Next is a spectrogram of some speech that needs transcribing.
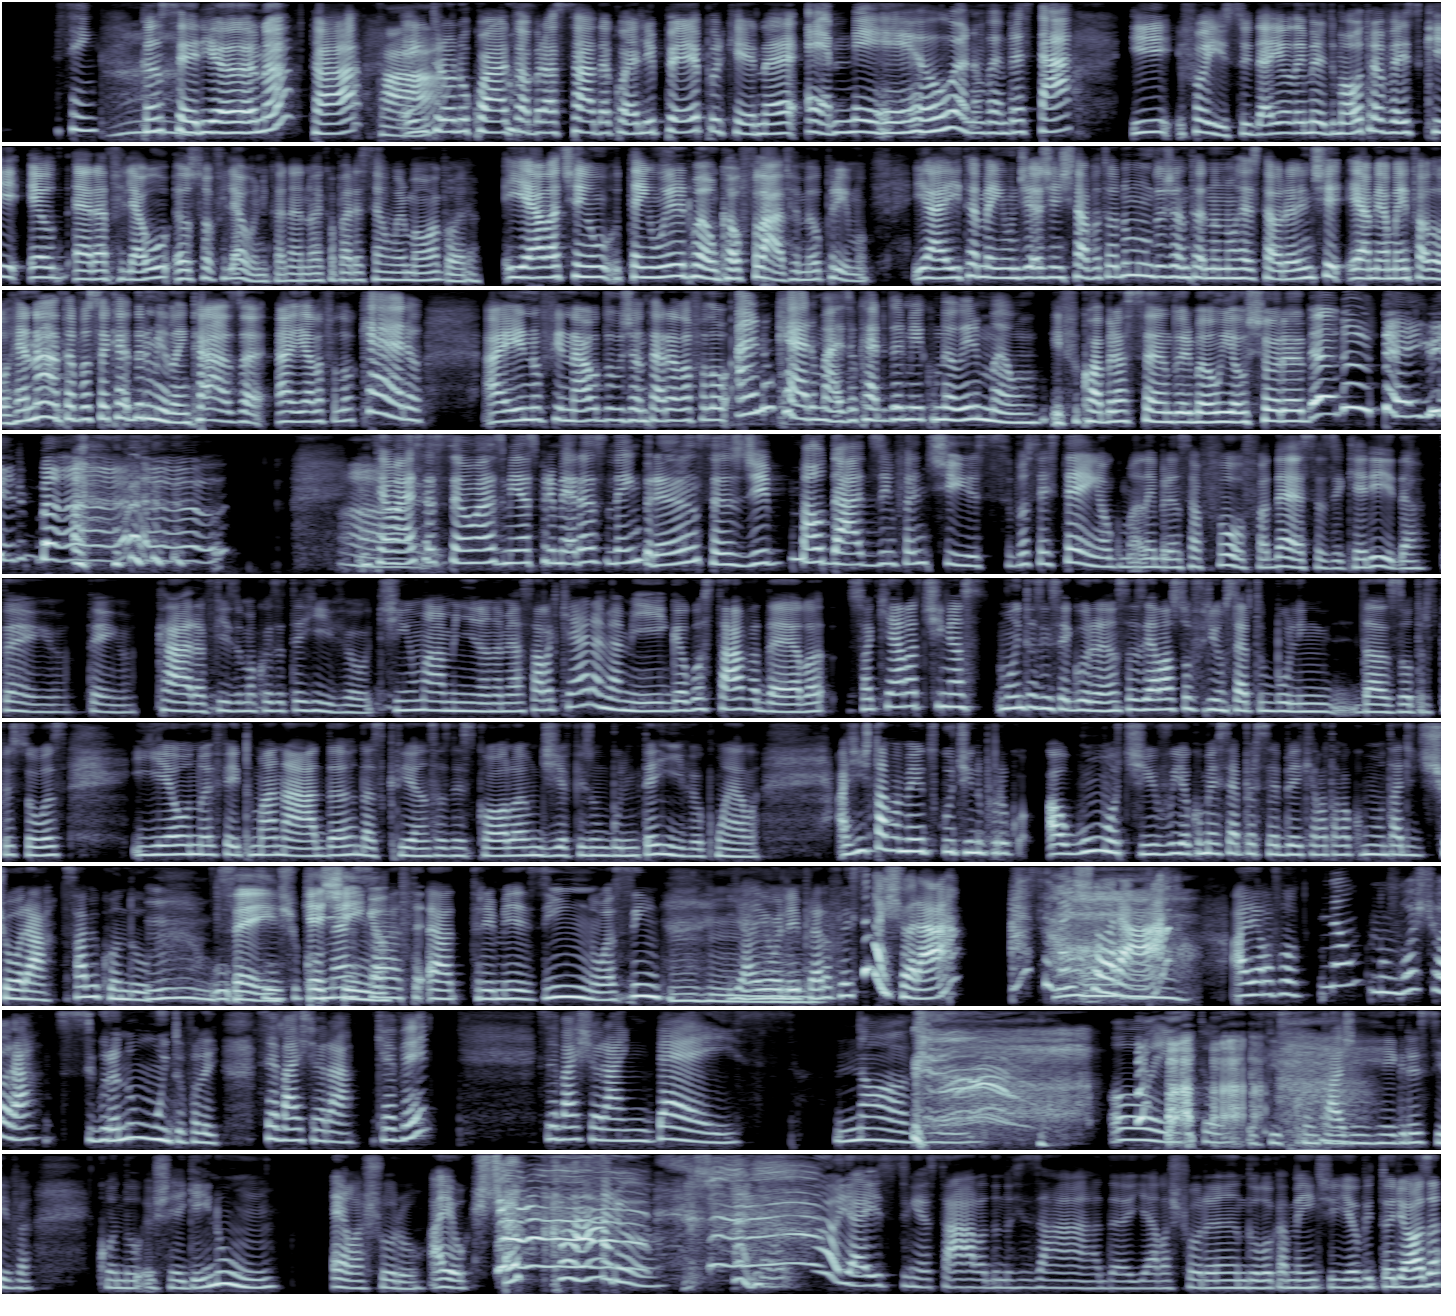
Sim. canceriana, tá? Tá. Entrou no quarto abraçada com a LP, porque, né? É meu, eu não vou emprestar. E foi isso. E daí eu lembrei de uma outra vez que eu era filha eu sou filha única, né? Não é que apareceu um irmão agora. E ela tinha, tem um irmão, que é o Flávio, meu primo. E aí também, um dia a gente tava todo mundo jantando num restaurante e a minha mãe falou: Renata, você quer dormir lá em casa? Aí ela falou: Quero. Aí no final do jantar ela falou: Ai, não quero mais, eu quero dormir com meu irmão. e ficou abraçando o irmão e eu chorando. Eu não tenho irmão. então, essas são as minhas primeiras lembranças de maldades infantis. Vocês têm alguma lembrança fofa dessas e querida? Tenho, tenho. Cara, fiz uma coisa terrível. Tinha uma menina na minha sala que era minha amiga, eu gostava dela, só que ela tinha muitas inseguranças e ela sofria um certo bullying das outras pessoas. E eu, no efeito manada das crianças na escola, um dia fiz um bullying terrível com ela. A gente tava meio discutindo por algum motivo e eu comecei a perceber que ela tava com vontade de chorar. Sabe quando Hum, o sei. queixo Queixinho. começa a, tre- a tremezinho, assim? Uhum. E aí eu olhei pra ela e falei, Você vai chorar? Ah, você vai chorar? Aí ela falou, Não, não vou chorar. segurando muito. Eu falei, Você vai chorar. Quer ver? Você vai chorar em 10, 9, 8. eu fiz contagem regressiva. Quando eu cheguei no 1, ela chorou. Aí eu, Claro! "Ah!" e aí sim, a sala dando risada, e ela chorando loucamente, e eu vitoriosa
